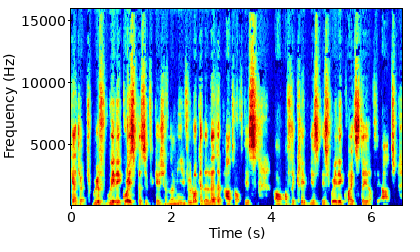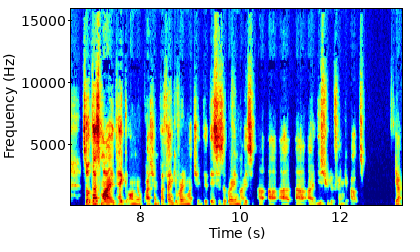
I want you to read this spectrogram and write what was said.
gadget with really great specifications? I mean, if you look at the latter part of this uh, of the clip, is is really quite state of the art. So that's my take on your question. But thank you very much indeed. This is a very nice uh, uh, uh, uh, issue to think about. Yeah.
